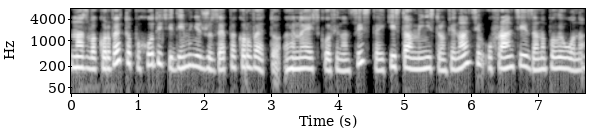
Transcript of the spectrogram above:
Назва Корвето походить від імені Джузеппе Корвето, генуейського фінансиста, який став міністром фінансів у Франції за Наполеона,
